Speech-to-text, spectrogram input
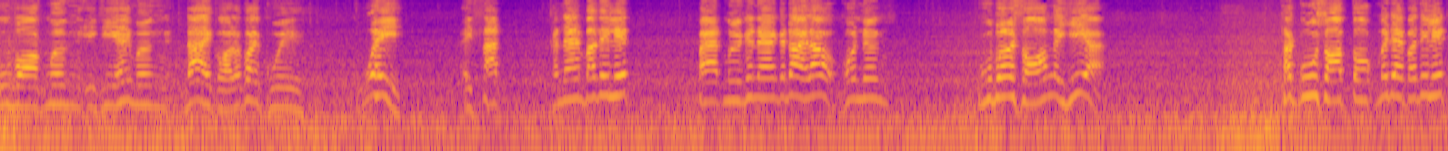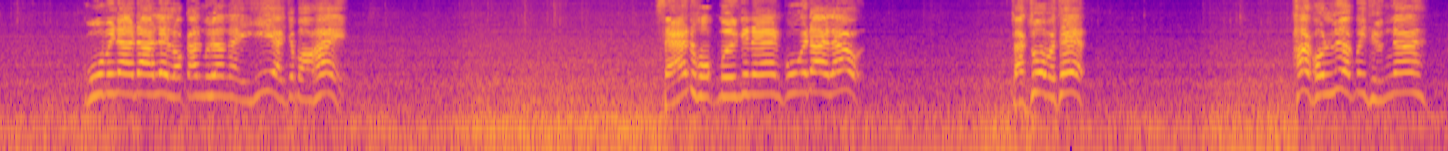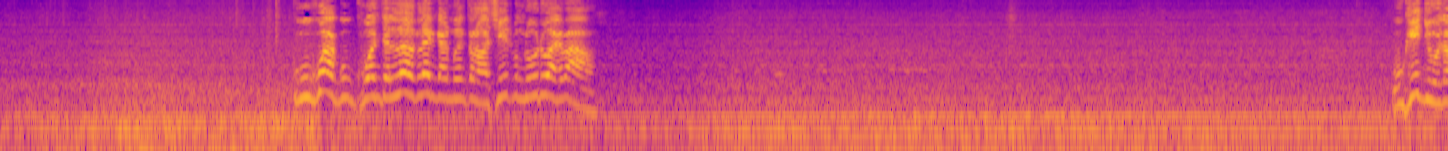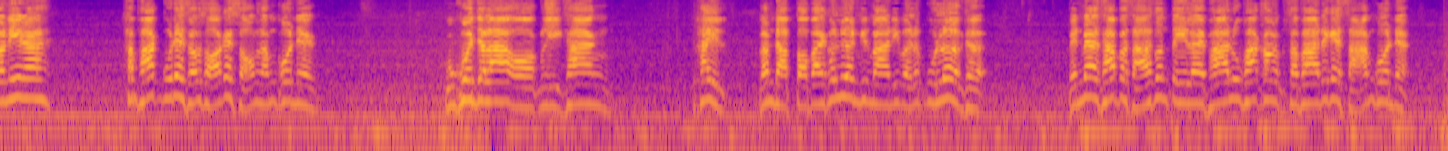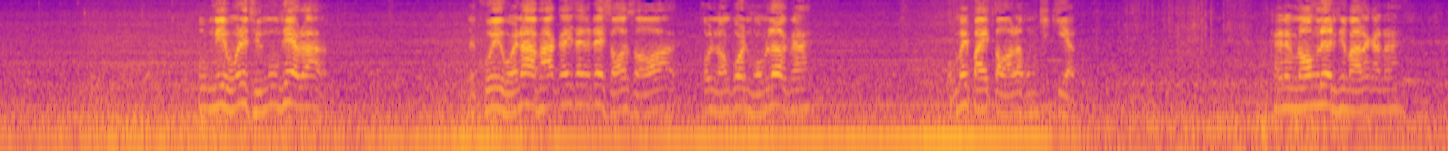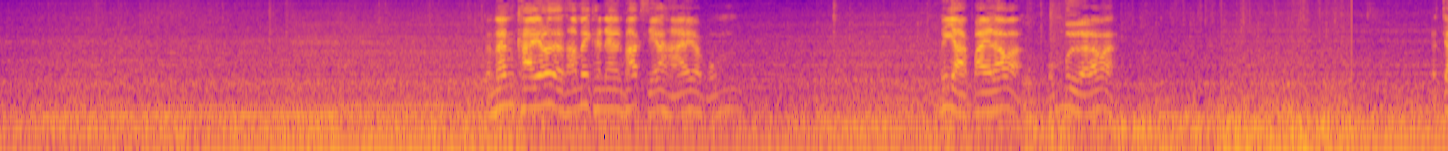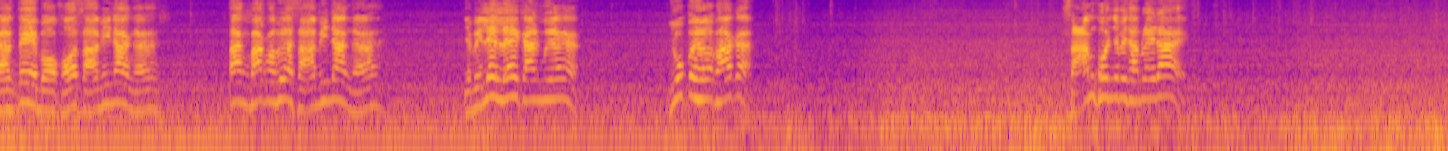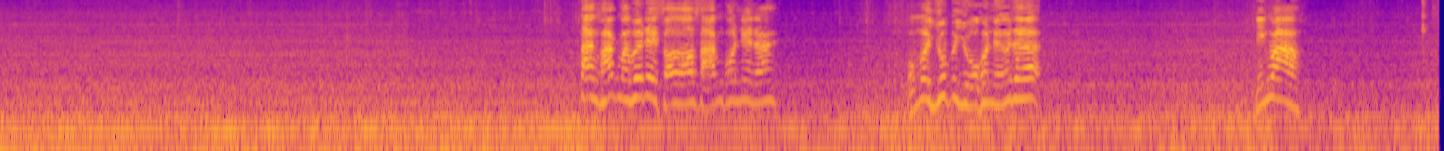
กูบอกมึงอีกทีให้มึงได้ก่อนแล้วค่อยคุยเว้ยไอสัตว์คะแนนปาร์ตี้ลิสแปดหมื่นคะแนนก็ได้แล้ว คนหนึ่งกูเบอร์สองไอ้เหี้ยถ้ากูสอบตกไม่ได้ปาร์ตี้ลิสกูไม่น่าได้เล่นหรอกการเมืองไอ้เหี้ยจะบอกให้แสนหกหมื่นคะแนนกูก็ได้แล้ว จากทั่วประเทศ ถ้าคนเลือกไม่ถึงนะ กูว่ากูควรจะเลิกเล่นการเมืองตลอดชีวิตมึงรู้ด้วยหรือเปล่า กูคิดอยู่ตอนนี้นะ ถ้าพักกูได้สสแค่สองสามคนเองกูควรจะลาออกหลีกทาง ให้ลำดับต่อไปเขาเลื่อนขึ้นมาดีกว่าแล้วกูเลิกเถอะ เป็นแม่ทัพภาษาส้นตีเลยพาลูกพักเข้าสภาได้แค่สามคนเนี่ยพรุ่งนี้ผมไม่ได้ถึงกรุงเทพแล้ว จะคุยหัวหน้าพักให้ถ้าได้สอสอคนสองคนผมเลิกนะ ผมไม่ไปต่อแล้วผมขี้เกียจให้น้องๆเลื่อนขึ้นมาแล้วกันนะดังนั้นใครแล้วแต่ทำให้คะแนนพักเสียหายผม ไม่อยากไปแล้วอะ ผมเบื่อแล้วอะ อาจารย์เต้บอกขอสามที่นั่งเหรอตั้งพักมาเพื่อสามที่นั่งเหรอ อย่าไปเล่นเลยการเมืองอะ ยุบไปเหอะพักอะสามคนจะไปทำอะไรได้ ตั้งพักมาเพื่อได้สอสอสามคนเนี่ยนะ ผมว่ายุบไปอยู่คนหนึ่งก็เถอะจริงเปล่า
